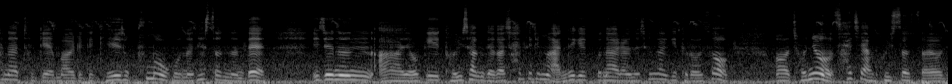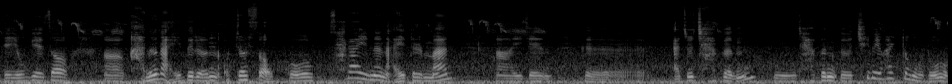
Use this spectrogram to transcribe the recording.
하나 두 개 막 이렇게 계속 품어오고는 했었는데 이제는 아 여기 더 이상 내가 사들이면 안 되겠구나라는 생각이 들어서 어, 전혀 사지 않고 있었어요. 이제 여기에서 어, 가는 아이들은 어쩔 수 없고 살아있는 아이들만 어, 이젠 그 아주 작은 음, 작은 그 취미 활동으로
